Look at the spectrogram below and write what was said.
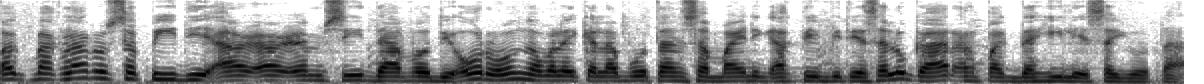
Pagpaklaro sa PDRRMC Davao de Oro nga walay kalabutan sa mining activity sa lugar ang pagdahili sa yuta.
